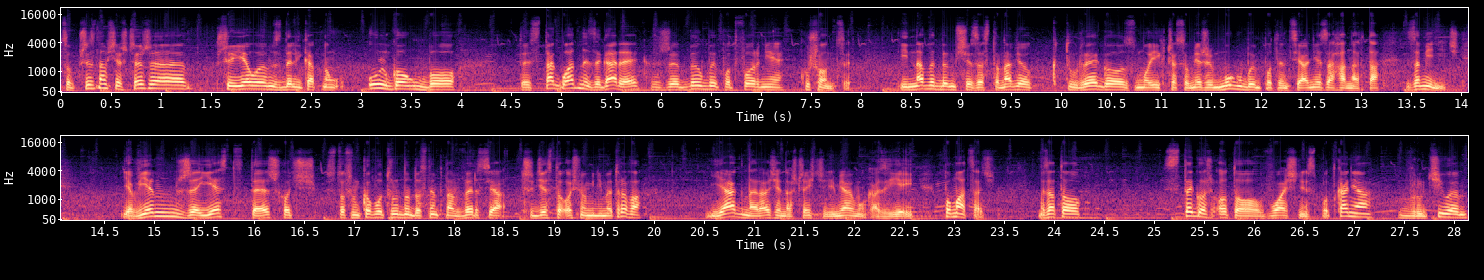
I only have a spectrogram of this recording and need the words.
Co przyznam się szczerze, przyjąłem z delikatną ulgą, bo to jest tak ładny zegarek, że byłby potwornie kuszący. I nawet bym się zastanawiał, którego z moich czasomierzy mógłbym potencjalnie za Hanarta zamienić. Ja wiem, że jest też, choć stosunkowo trudno dostępna wersja 38 mm. Jak na razie na szczęście nie miałem okazji jej pomacać. Za to z tegoż oto właśnie spotkania wróciłem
